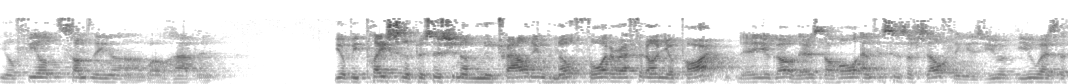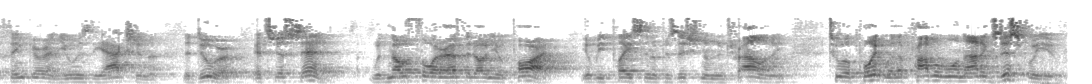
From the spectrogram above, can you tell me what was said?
You'll feel something uh, will happen. You'll be placed in a position of neutrality with no thought or effort on your part. There you go. There's the whole emphasis of selfing is you, you as the thinker and you as the actioner, the doer. It's just said, with no thought or effort on your part, you'll be placed in a position of neutrality to a point where the problem will not exist for you.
